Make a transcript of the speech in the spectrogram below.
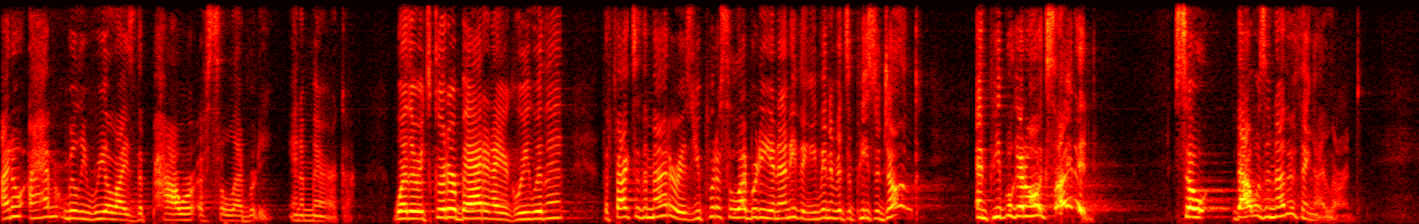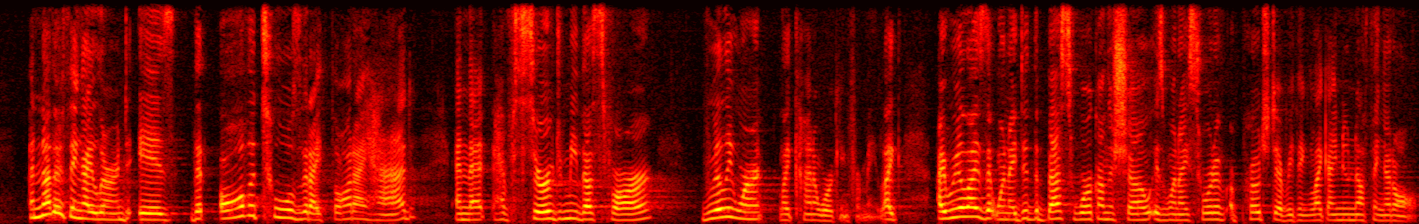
I don't, I haven't really realized the power of celebrity in America. Whether it's good or bad, and I agree with it, the fact of the matter is you put a celebrity in anything, even if it's a piece of junk, and people get all excited. So that was another thing I learned. Another thing I learned is that all the tools that I thought I had and that have served me thus far really weren't like kind of working for me. Like I realized that when I did the best work on the show is when I sort of approached everything like I knew nothing at all.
